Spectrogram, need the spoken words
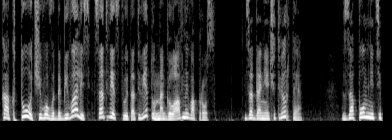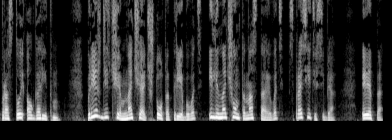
Как то, чего вы добивались, соответствует ответу на главный вопрос. Задание четвертое. Запомните простой алгоритм. Прежде чем начать что-то требовать или на чем-то настаивать, спросите себя, это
